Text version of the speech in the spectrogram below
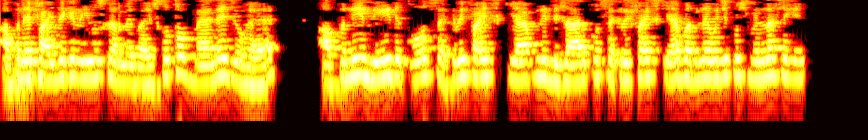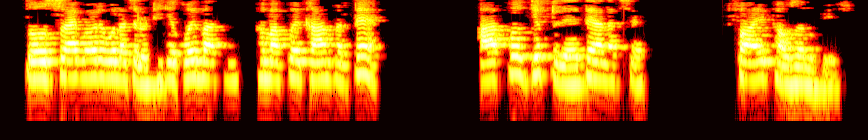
अपने फ़ायदे के लिए यूज़ कर लेता। इसको तो मैंने जो है, अपनी नीड को सेक्रीफाइस किया, अपनी डिज़ायर को सेक्रीफाइस किया, बदले मुझे कुछ मिलना चाहिए। तो स्वैग बाबा ने बोला, चलो, ठीक है, कोई बात नहीं। हम आपको एक काम करते हैं। आपको गिफ्ट देते हैं अलग से फाइव थाउज़ेंड रुपीज़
